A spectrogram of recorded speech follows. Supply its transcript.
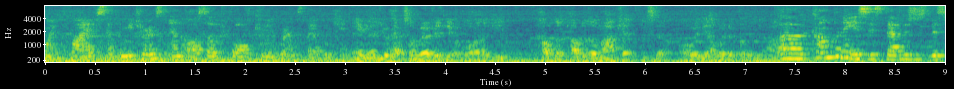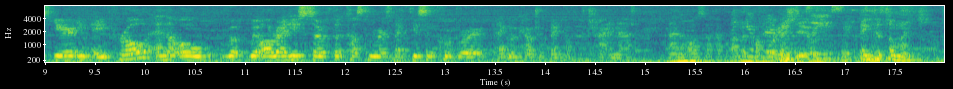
8.5 centimeters and also 12 kilograms that we can And uh, you have some revenue, or it, how the how the market is uh, already available in the? Uh, company is established this year in April, and all, we already serve the customers like ThyssenKrupp, Agricultural Bank of China, and also have other Your corporations. privilege, you. please. Thank you so much.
